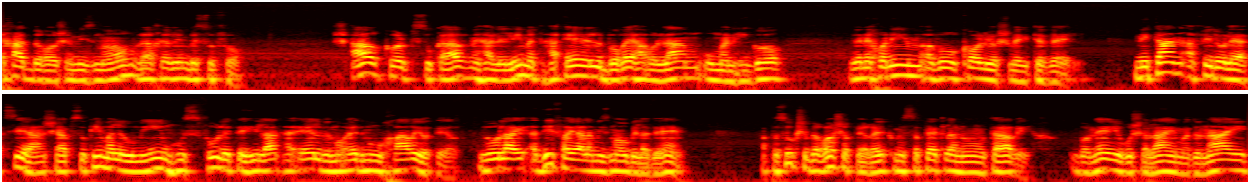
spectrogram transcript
אחד בראש המזמור ואחרים בסופו. שאר כל פסוקיו מהללים את האל בורא העולם ומנהיגו, ונכונים עבור כל יושבי תבל. ניתן אפילו להציע שהפסוקים הלאומיים הוספו לתהילת האל במועד מאוחר יותר, ואולי עדיף היה למזמור בלעדיהם. הפסוק שבראש הפרק מספק לנו תאריך. בונה ירושלים אדוני,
